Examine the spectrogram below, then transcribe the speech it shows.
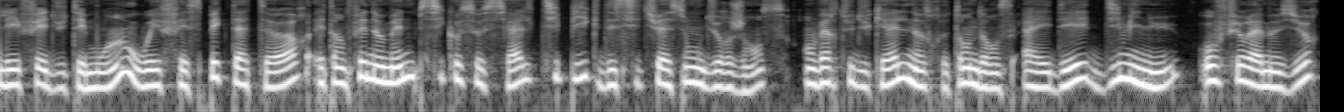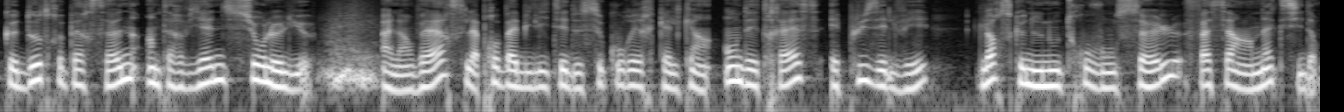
L'effet du témoin ou effet spectateur est un phénomène psychosocial typique des situations d'urgence, en vertu duquel notre tendance à aider diminue au fur et à mesure que d'autres personnes interviennent sur le lieu. A l'inverse, la probabilité de secourir quelqu'un en détresse est plus élevée lorsque nous nous trouvons seuls face à un accident.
